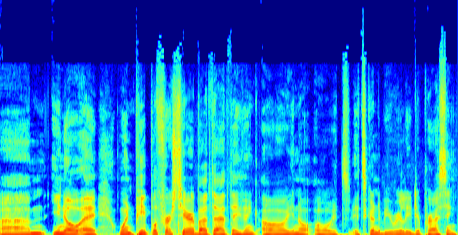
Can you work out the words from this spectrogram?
Um, you know, uh, when people first hear about that, they think, oh, you know, oh, it's it's going to be really depressing.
